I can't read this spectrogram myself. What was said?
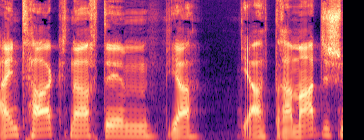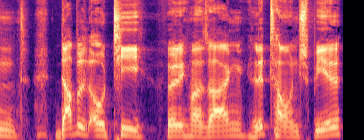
ein Tag nach dem, ja, ja, dramatischen Double OT, würde ich mal sagen, Litauen-Spiel.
